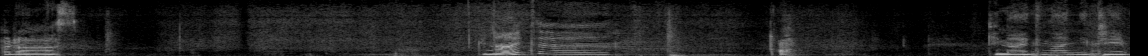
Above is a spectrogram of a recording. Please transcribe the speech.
Aras. Günaydın. Günaydın anneciğim.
